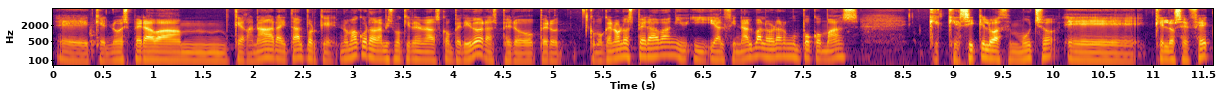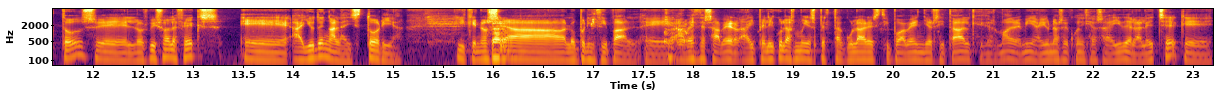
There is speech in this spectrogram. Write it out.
Eh, que no esperaban que ganara y tal, porque no me acuerdo ahora mismo quién eran las competidoras, pero, pero como que no lo esperaban y, y, y al final valoraron un poco más que, sí que lo hacen mucho, eh, que los efectos, eh, los visual effects, eh, ayuden a la historia y que no sea lo principal. A veces, a ver, hay películas muy espectaculares tipo Avengers y tal, que dices, madre mía, hay unas secuencias ahí de la leche que,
